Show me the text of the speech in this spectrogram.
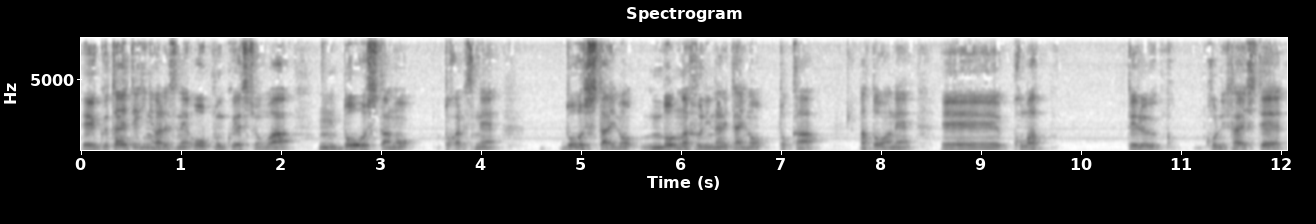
えー、具体的にはですね、オープンクエスチョンは、うん、どうしたのとかですね、どうしたいの？どんな風になりたいの？とか、あとはね、えー、困ってる子に対して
